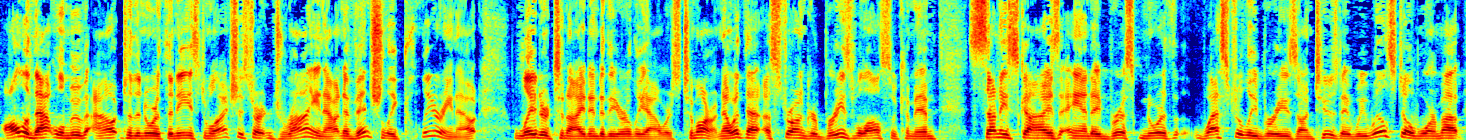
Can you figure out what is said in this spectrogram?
all of that will move out to the north and east and will actually start drying out and eventually clearing out later tonight into the early hours tomorrow. Now with that, a stronger breeze will also come in. Sunny skies and a brisk northwesterly breeze on Tuesday. We will still warm up.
